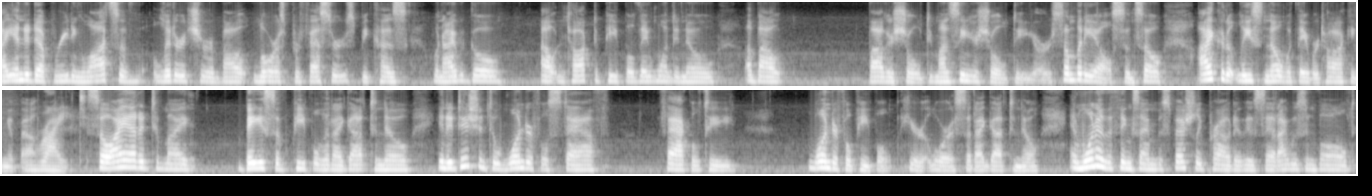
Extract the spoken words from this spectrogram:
I ended up reading lots of literature about Loras professors because when I would go out and talk to people, they wanted to know about Father Schulte, Monsignor Schulte, or somebody else, and so I could at least know what they were talking about. Right. So I added to my base of people that I got to know, in addition to wonderful staff, faculty, wonderful people here at Loras that I got to know. And one of the things I'm especially proud of is that I was involved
